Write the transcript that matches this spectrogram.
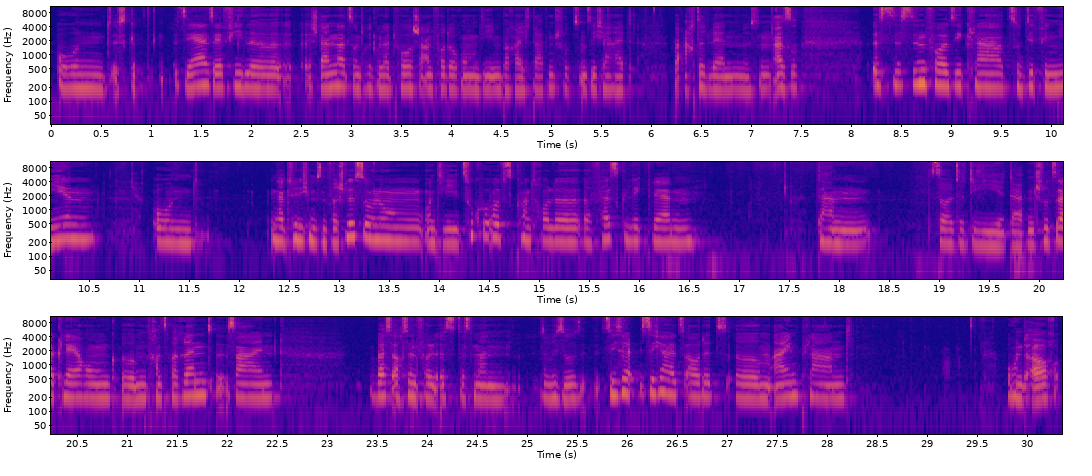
Und es gibt sehr, sehr viele Standards und regulatorische Anforderungen, die im Bereich Datenschutz und Sicherheit beachtet werden müssen. Also es ist sinnvoll, sie klar zu definieren. Und natürlich müssen Verschlüsselungen und die Zugriffskontrolle äh, festgelegt werden. Dann sollte die Datenschutzerklärung ähm, transparent sein. Was auch sinnvoll ist, dass man sowieso Sicherheitsaudits ähm, einplant und auch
